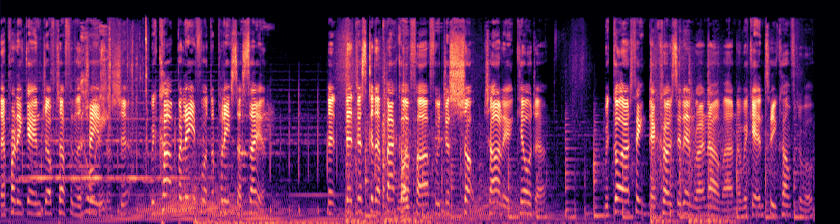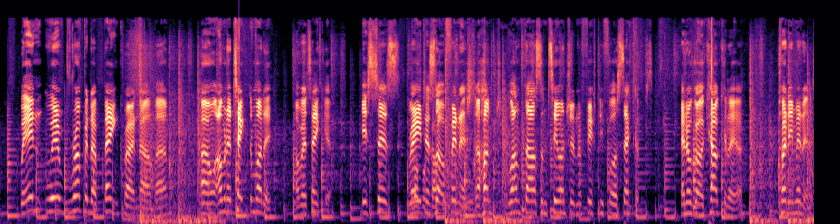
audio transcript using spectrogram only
They're probably getting dropped off in the trees and shit. We can't believe what the police are saying. They're, just gonna back off her if we just shot Charlie and killed her. We gotta think they're closing in right now, man, and we're getting too comfortable. We're in, we're robbing a bank right now, man. Um, I'm gonna take the money. I'm gonna take it. It says raid is not finished. 1,254 seconds. And I've got a calculator. 20 minutes.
